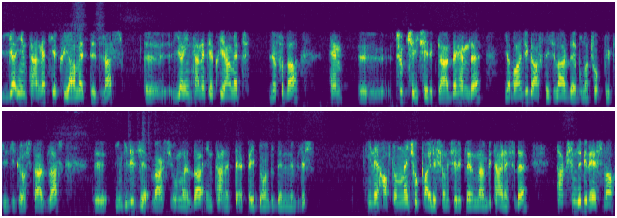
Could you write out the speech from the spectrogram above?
ya internet ya kıyamet dediler. E, ya internet ya kıyamet lafı da hem e, Türkçe içeriklerde hem de yabancı gazeteciler de buna çok büyük ilgi gösterdiler. E, İngilizce versiyonları da internette epey döndü denilebilir. Yine haftanın en çok paylaşılan içeriklerinden bir tanesi de Taksim'de bir esnaf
